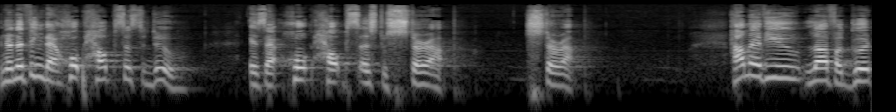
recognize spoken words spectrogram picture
Another thing that hope helps us to do is that hope helps us to stir up. Stir up. How many of you love a good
